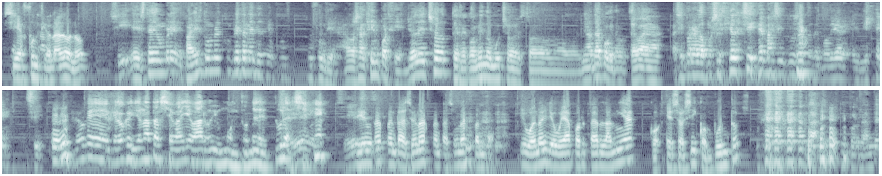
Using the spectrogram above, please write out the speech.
si es funcional o no. Sí, este hombre, para este hombre es completamente fun- funciona, o sea, al 100%. Yo, de hecho, te recomiendo mucho esto, Jonathan, porque te, va, así para las oposiciones y demás, incluso te, te podría venir bien. Sí. Creo que, creo que Jonathan se va a llevar hoy un montón de lecturas. Sí, ¿eh? sí, Sí, sí, unas cuantas, unas cuantas, unas cuantas. Y bueno, yo voy a aportar la mía, eso sí, con puntos. Vale, importante.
